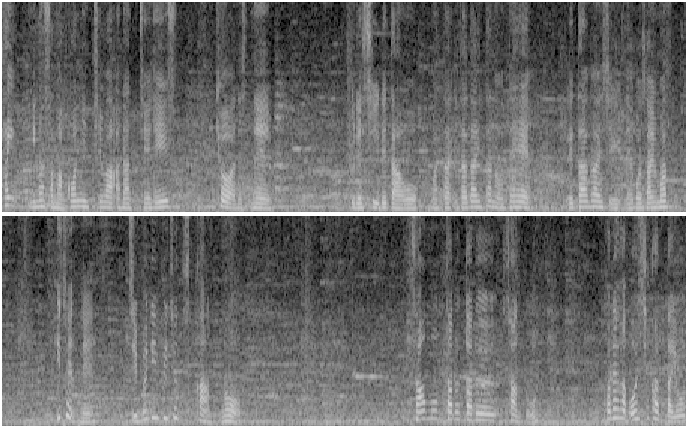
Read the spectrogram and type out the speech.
はい皆様こんにちは。アラッチェです。今日はですね嬉しいレターをまたいただいたのでレター返しでございます。以前ねジブリ美術館のサーモンタルタルサンドこれが美味しかったよっ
